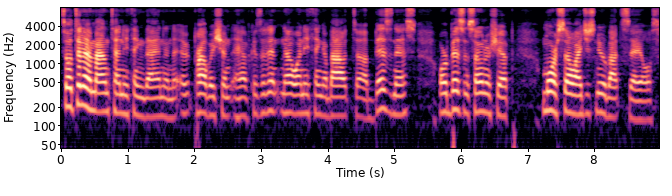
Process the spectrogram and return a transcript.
So it didn't amount to anything then, and it probably shouldn't have because I didn't know anything about uh, business or business ownership. More so, I just knew about sales,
